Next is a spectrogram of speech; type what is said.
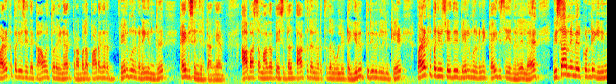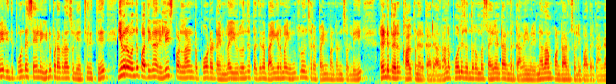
வழக்கு பதிவு செய்த காவல்துறையினர் பிரபல பாடகர் வேல்முருகனை இன்று கைது செஞ்சிருக்காங்க. ஆபாசமாக பேசுதல் தாக்குதல் நடத்துதல் உள்ளிட்ட இரு பிரிவுகளின் கீழ் வழக்கு பதிவு செய்து வேல்முருகனை கைது செய்த நிலையில் விசாரணை மேற்கொண்டு இனிமேல் இது போன்ற செயலில் ஈடுபடக்கூடாதுன்னு சொல்லி எச்சரித்து இவரை வந்து பார்த்தீங்கன்னா ரிலீஸ் பண்ணலான்ற போடுற டைமில் இவர் வந்து பார்த்தீங்கன்னா பயங்கரமாக இன்ஃப்ளூன்சரை பயன் பண்ணுறேன்னு சொல்லி ரெண்டு பேரும் கால் பண்ணியிருக்காரு. அதனால் போலீஸ் வந்து ரொம்ப சைலண்ட்டாக இருந்திருக்காங்க. இவர் என்னதான் பண்ணுறாருன்னு சொல்லி பார்த்துருக்காங்க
